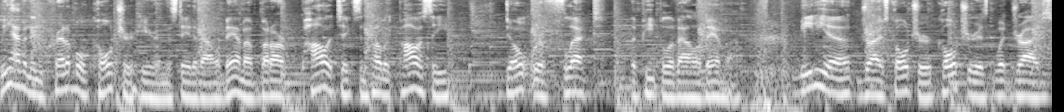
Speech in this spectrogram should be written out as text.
We have an incredible culture here in the state of Alabama, but our politics and public policy don't reflect the people of Alabama. Media drives culture, culture is what drives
